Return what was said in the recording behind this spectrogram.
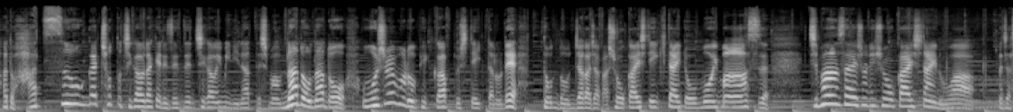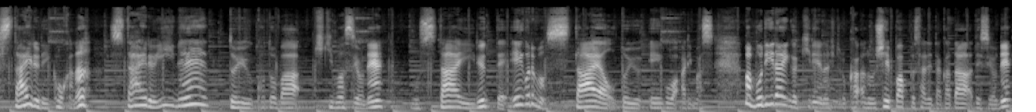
あと発音がちょっと違うだけで全然違う意味になってしまうなどなど面白いものをピックアップしていったのでどんどんじゃがじゃが紹介していきたいと思います。一番最初に紹介したいのはじゃあスタイルでいこうかな。スタイルいいねという言葉聞きますよねスタイルって英語でもスタイルという英語はあります。まあ、ボディラインが綺麗な人とかあのシェイプアップされた方ですよね。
